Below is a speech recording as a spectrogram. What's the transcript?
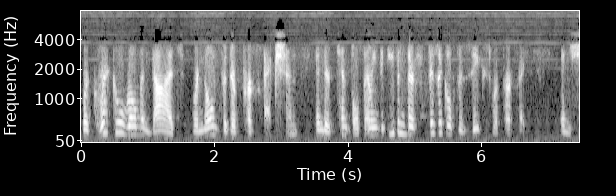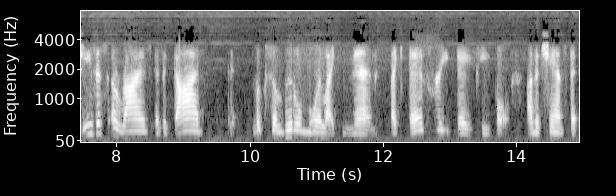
where Greco-Roman gods were known for their perfection in their temples. I mean, even their physical physiques were perfect. And Jesus arrives as a God that looks a little more like men, like everyday people, on the chance that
